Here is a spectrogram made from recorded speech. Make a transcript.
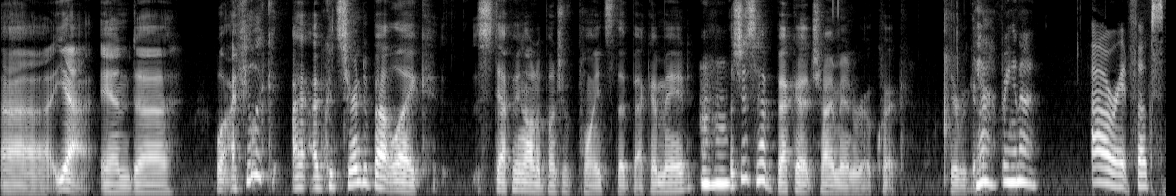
Uh yeah, and uh well I feel like I, I'm concerned about like stepping on a bunch of points that Becca made. Let's just have Becca chime in real quick. Here we go. Yeah, bring it on. All right, folks.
